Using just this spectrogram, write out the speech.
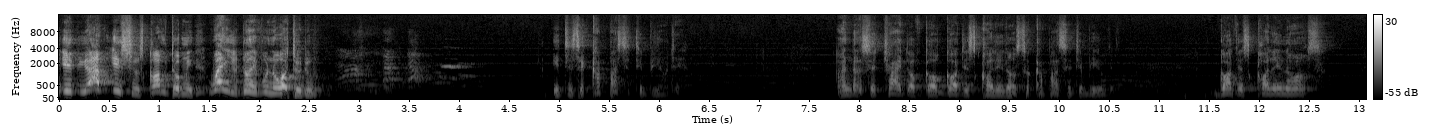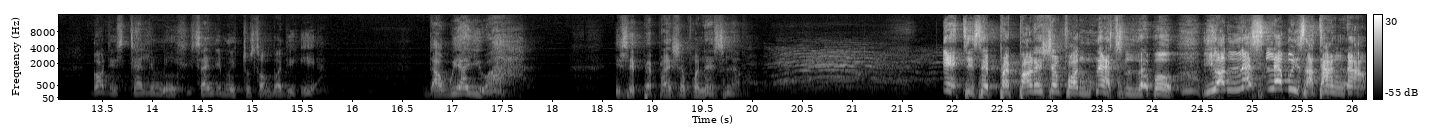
If you have issues, come to me. When you don't even know what to do. It is a capacity building. And as a child of God, God is calling us to capacity building. God is calling us. God is telling me, sending me to somebody here that where you are is a preparation for next level. It is a preparation for next level. Your next level is at hand now.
